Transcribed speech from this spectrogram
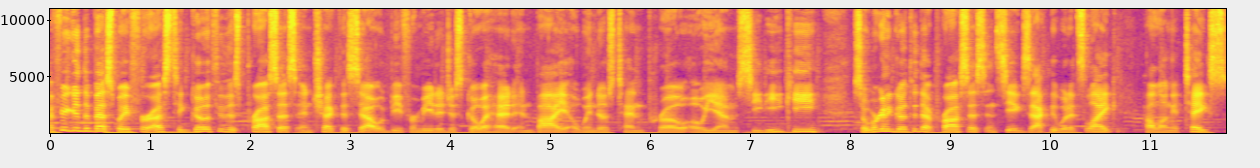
I figured the best way for us to go through this process and check this out would be for me to just go ahead and buy a Windows 10 Pro OEM CD key. So we're to go through that process and see exactly what it's like, how long it takes,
